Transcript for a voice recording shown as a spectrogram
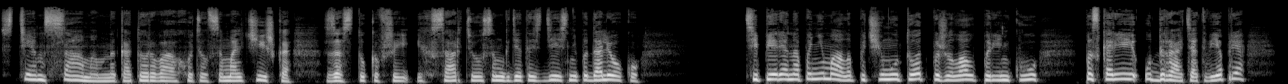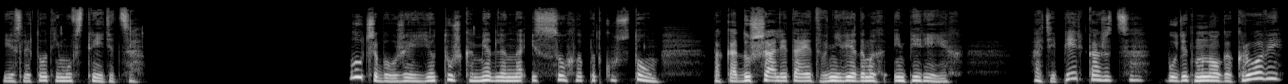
с тем самым, на которого охотился мальчишка, застукавший их с Артиусом где-то здесь неподалеку. Теперь она понимала, почему тот пожелал пареньку поскорее удрать от вепря, если тот ему встретится. Лучше бы уже ее тушка медленно иссохла под кустом, пока душа летает в неведомых империях. А теперь, кажется, будет много крови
